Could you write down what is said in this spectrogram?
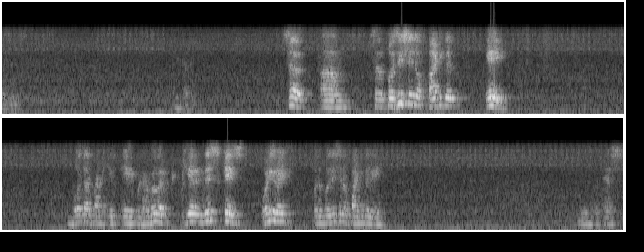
this is theta 2 so um, so position of particle A both are particle A but however here in this case what do you write for the position of particle A? S.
